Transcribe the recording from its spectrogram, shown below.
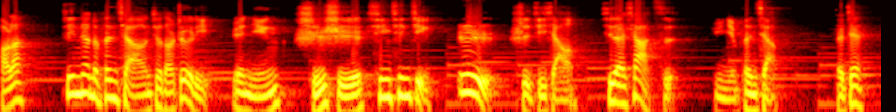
好了，今天的分享就到这里，愿您时时心清静，日日是吉祥，期待下次与您分享，再见。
